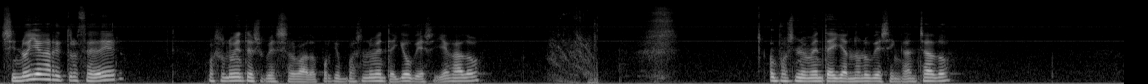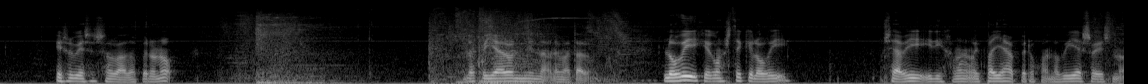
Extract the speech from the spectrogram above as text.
Si no llega a retroceder, posiblemente se hubiese salvado, porque posiblemente yo hubiese llegado o posiblemente ella no lo hubiese enganchado y se hubiese salvado, pero no. Le pillaron y nada, le mataron. Lo vi, que conste que lo vi. O sea, vi y dije, bueno, voy para allá, pero cuando vi eso es no.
